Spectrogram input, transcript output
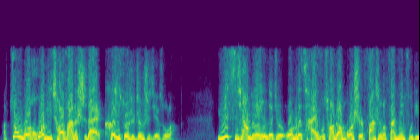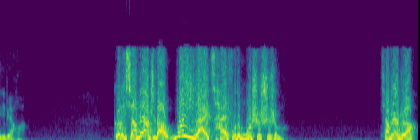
啊，中国货币超发的时代可以说是正式结束了。与此相对应的就是我们的财富创造模式发生了翻天覆地的变化。各位想不想知道未来财富的模式是什么？想不想知道？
